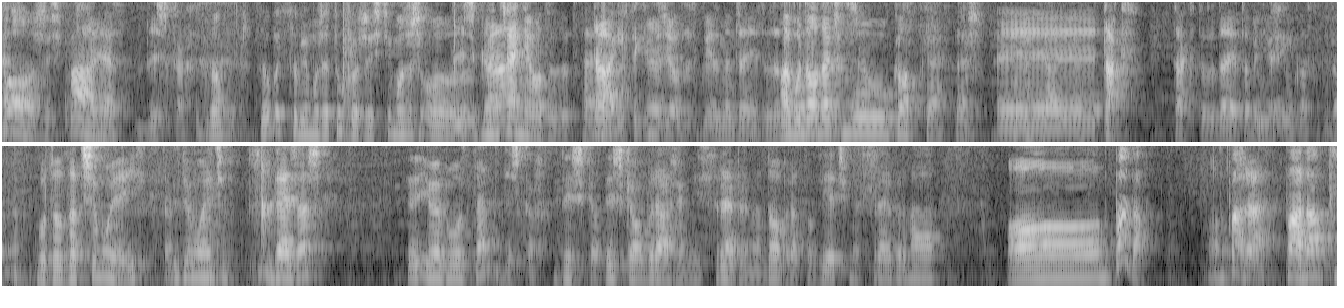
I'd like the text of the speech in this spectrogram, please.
Korzyść, To panie. jest dyszka. Zob- Zobacz sobie może tu korzyści, możesz o Dyszka. zmęczenie od tego. Tak, i w takim razie odzyskuję zmęczenie. Albo dodać mu kostkę też, potencjalnie. Eee, tak, tak, to dodaję tobie Okej. niebieską kostkę, dobra. Bo to zatrzymuje ich Tak. i w tym momencie uderzasz. Y, Ile było wstęp? Dyszka. Dyszka, dyszka obrażeń i srebrna. Dobra, to zjedźmy srebrna. On pada. On pada. Pada, pu,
